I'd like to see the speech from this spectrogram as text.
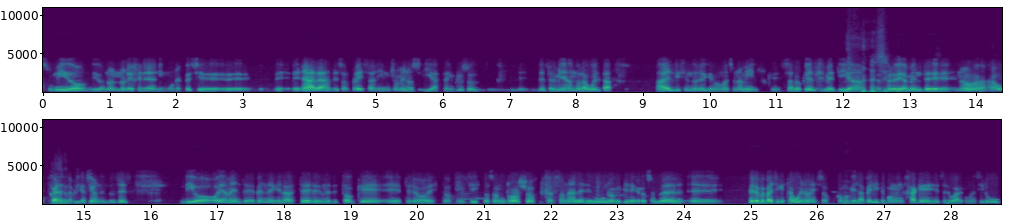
asumido, digo, no, no le genera ninguna especie de, de- de nada, de sorpresa, ni mucho menos, y hasta incluso le, le termina dando la vuelta a él diciéndole que mamá es una MILF, que es a lo que él se metía Sí. previamente ¿no? a, a buscar Claro. en la aplicación. Entonces, digo, obviamente, depende de qué lado estés, de dónde te toque, eh, pero esto, insisto, son rollos personales de uno que tiene que resolver. eh, pero me parece que está bueno eso, como que la peli te ponga en jaque desde ese lugar, como decir, uh,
